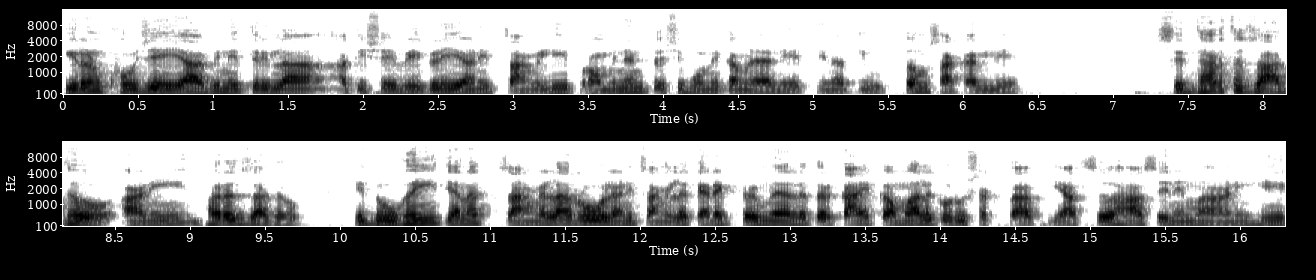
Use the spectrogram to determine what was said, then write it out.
किरण खोजे या अभिनेत्रीला अतिशय वेगळी आणि चांगली प्रॉमिनंट अशी भूमिका मिळाली आहे. तिनं ती उत्तम साकारली आहे. सिद्धार्थ जाधव आणि भरत जाधव हे दोघंही त्यांना चांगला रोल आणि चांगलं कॅरेक्टर मिळालं तर काय कमाल करू शकतात याचं हा सिनेमा आणि हे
